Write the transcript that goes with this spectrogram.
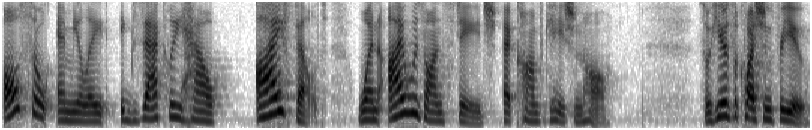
also emulate exactly how I felt when I was on stage at Convocation Hall. So here's the question for you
